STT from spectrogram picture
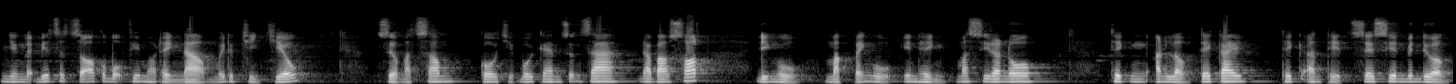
nhưng lại biết rất rõ có bộ phim hoạt hình nào mới được trình chiếu. Rửa mặt xong, cô chỉ bôi kem dưỡng da, đa bao sót, đi ngủ, mặc váy ngủ in hình Masirano. Thích ăn lẩu tê cay, thích ăn thịt xê xiên bên đường,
